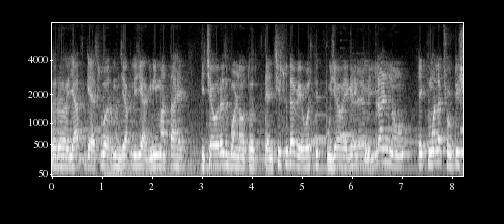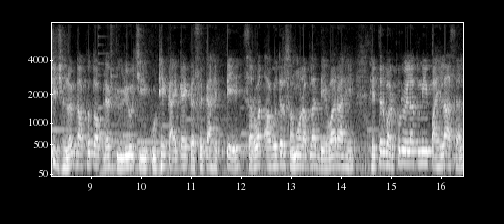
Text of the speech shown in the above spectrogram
तर याच गॅसवर म्हणजे आपली जी अग्निमाता आहे तिच्यावरच बनवतो. त्यांची सुद्धा व्यवस्थित पूजा वगैरे मित्रांनो एक तुम्हाला छोटीशी झलक दाखवतो आपल्या स्टुडिओची कुठे काय काय कसं काय आहे ते. सर्वात अगोदर समोर आपला देवार आहे. हे तर भरपूर वेळा तुम्ही पाहिला असाल.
